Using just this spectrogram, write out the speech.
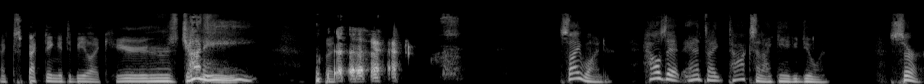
expecting it to be like, "Here's Johnny." Sidewinder, how's that antitoxin I gave you doing? Sir,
